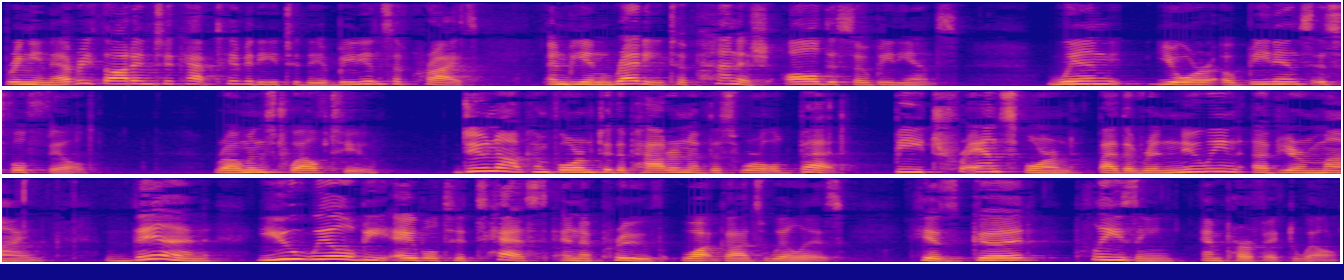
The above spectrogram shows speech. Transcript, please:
bringing every thought into captivity to the obedience of Christ, and being ready to punish all disobedience when your obedience is fulfilled. Romans 12:2. Do not conform to the pattern of this world, but be transformed by the renewing of your mind. Then you will be able to test and approve what God's will is, his good, pleasing, and perfect will.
